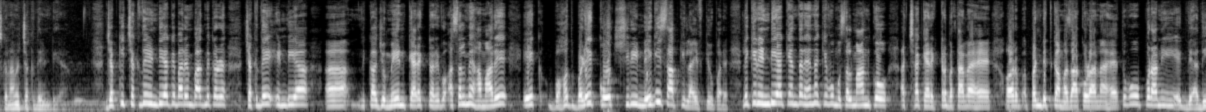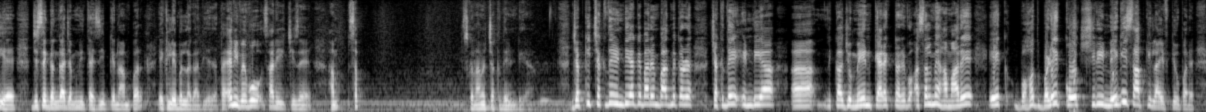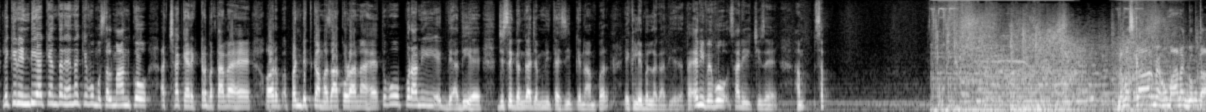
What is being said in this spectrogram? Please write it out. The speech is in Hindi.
उसका नाम है चक दे इंडिया। जबकि चक दे इंडिया के बारे में बाद में कर चक दे इंडिया आ, का जो मेन कैरेक्टर है वो असल में हमारे एक बहुत बड़े कोच श्री नेगी साहब की लाइफ के ऊपर है। लेकिन इंडिया के अंदर है ना कि वो मुसलमान को अच्छा कैरेक्टर बताना है और पंडित का मज़ाक उड़ाना है तो वो पुरानी एक व्याधि है जिसे गंगा जमनी तहजीब के नाम पर एक लेबल लगा दिया जाता है। एनीवे वो सारी चीज़ें हम सब उसका नाम है चक दे इंडिया। जबकि चक दे इंडिया के बारे में बाद में कर चक दे इंडिया आ, का जो मेन कैरेक्टर है वो असल में हमारे एक बहुत बड़े कोच श्री नेगी साहब की लाइफ के ऊपर है। लेकिन इंडिया के अंदर है ना कि वो मुसलमान को अच्छा कैरेक्टर बताना है और पंडित का मज़ाक उड़ाना है तो वो पुरानी एक व्याधि है जिसे गंगा जमनी तहजीब के नाम पर एक लेबल लगा दिया जाता है। एनीवे वो सारी चीज़ें हैं। हम सब नमस्कार मैं हूँ मानक गुप्ता।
